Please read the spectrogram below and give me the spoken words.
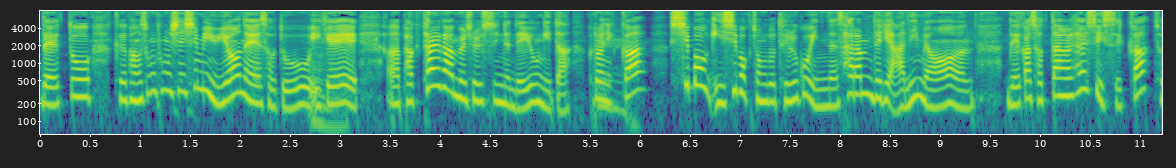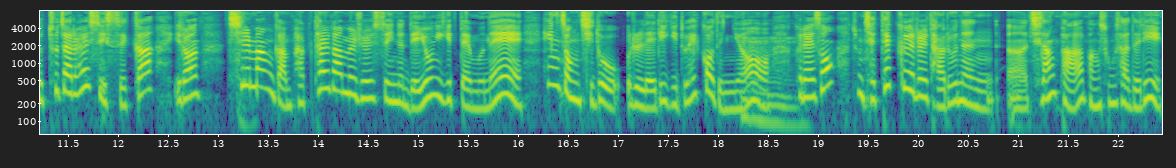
네, 또 그 방송통신심의위원회에서도 이게 어, 박탈감을 줄 수 있는 내용이다. 그러니까 네. 10억, 20억 정도 들고 있는 사람들이 아니면 내가 저 땅을 살 수 있을까? 저 투자를 할 수 있을까? 이런 실망감, 박탈감을 줄 수 있는 내용이기 때문에 행정 지도를 내리기도 했거든요. 음. 그래서 좀 재테크를 다루는 어, 지상파 방송사들이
